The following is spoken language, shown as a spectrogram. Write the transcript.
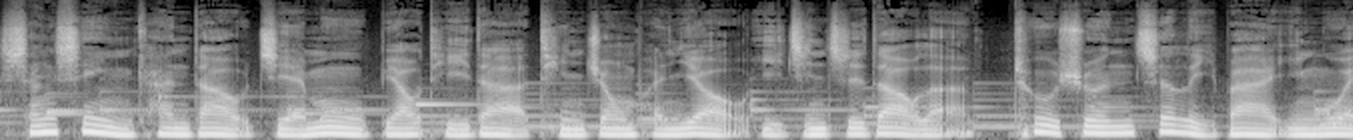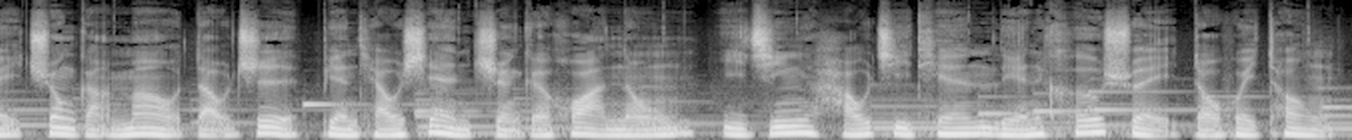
相信看到节目标题的听众朋友已经知道了，兔孙这礼拜因为重感冒导致扁桃腺整个化脓，已经好几天连喝水都会痛。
